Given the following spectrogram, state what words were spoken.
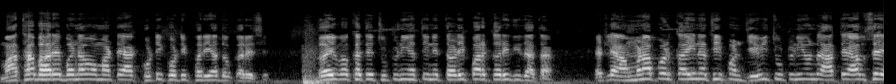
માથા ભારે બનાવવા માટે આ ખોટી ખોટી ફરિયાદો કરે છે. ગઈ વખતે ચૂંટણી હતી ને તળીપાર કરી દીધા હતા. એટલે હમણાં પણ કઈ નથી, પણ જેવી ચૂંટણીઓ આતે આવશે,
